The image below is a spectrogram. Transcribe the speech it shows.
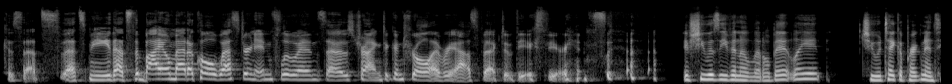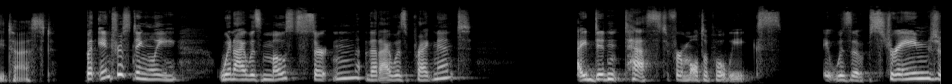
Because that's that's me. That's the biomedical Western influence. I was trying to control every aspect of the experience. if she was even a little bit late, she would take a pregnancy test. But interestingly, when I was most certain that I was pregnant, I didn't test for multiple weeks. It was a strange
